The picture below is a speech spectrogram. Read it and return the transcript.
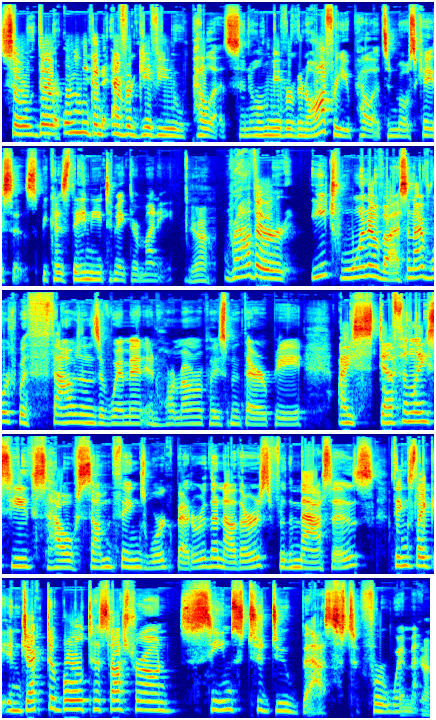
so they're only going to ever give you pellets and only ever going to offer you pellets in most cases because they need to make their money. Yeah. Rather, each one of us, and I've worked with thousands of women in hormone replacement therapy, I definitely see how some things work better than others for the masses. Things like injectable testosterone seems to do best for women. Yeah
